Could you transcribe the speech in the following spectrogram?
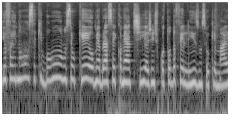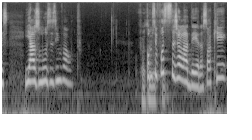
E eu falei: "Nossa, que bom, não sei o quê". Eu me abracei com a minha tia, a gente ficou toda feliz, não sei o que mais, e as luzes em volta. Fazendo Como se fosse essa geladeira, só que,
